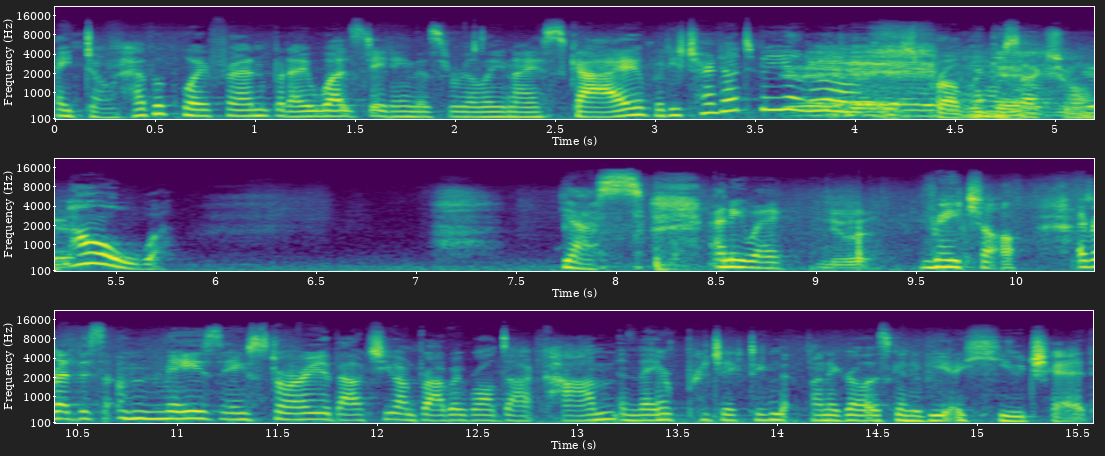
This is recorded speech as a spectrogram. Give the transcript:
I don't have a boyfriend, but I was dating this really nice guy, but he turned out to be a little. He's probably Homosexual. No. Yes. Anyway, Knew it. Rachel, I read this amazing story about you on BroadwayWorld.com, and they are predicting that Funny Girl is going to be a huge hit.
